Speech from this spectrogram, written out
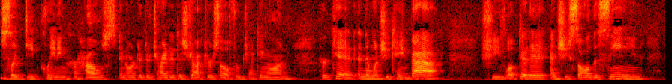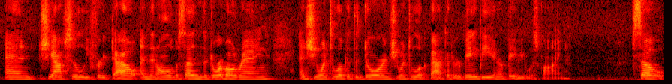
just like deep cleaning her house in order to try to distract herself from checking on her kid. And then when she came back, she looked at it and she saw the scene and she absolutely freaked out. And then all of a sudden the doorbell rang and she went to look at the door and she went to look back at her baby and her baby was fine. So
